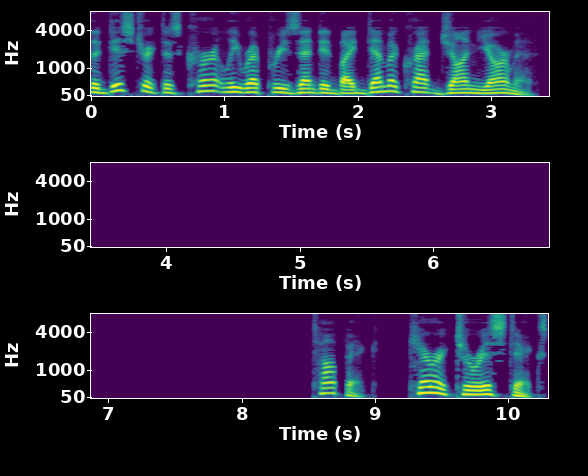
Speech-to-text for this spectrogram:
The district is currently represented by Democrat John Yarmuth. Topic: Characteristics.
